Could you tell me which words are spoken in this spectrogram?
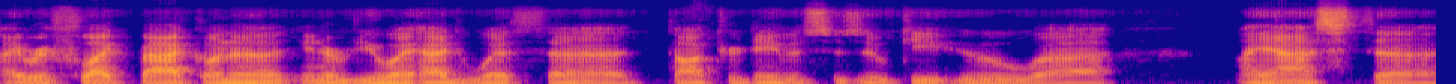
I reflect back on an interview I had with uh, Dr. David Suzuki, who uh, I asked uh,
